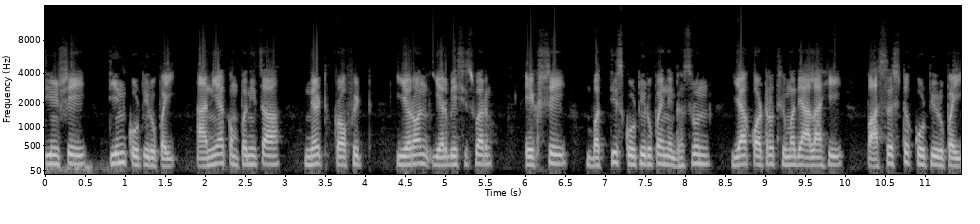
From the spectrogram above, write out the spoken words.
तीनशे तीन कोटी रुपये. आणि या कंपनीचा net profit year on year बेसिसवर एकशे बत्तीस कोटी रुपयाने घसरून या क्वार्टर थ्रीमध्ये आला आहे. पासष्ट कोटी रुपये.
